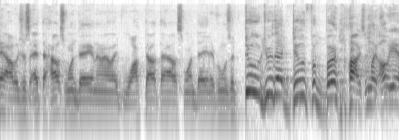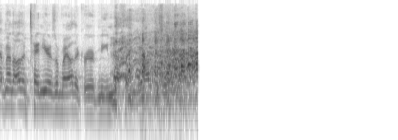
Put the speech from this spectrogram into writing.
Yeah, I was just at the house one day, and I like walked out the house one day, and everyone was like, "Dude, you're that dude from Bird Box." I'm like, "Oh yeah, man. The other ten years of my other career mean nothing." You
